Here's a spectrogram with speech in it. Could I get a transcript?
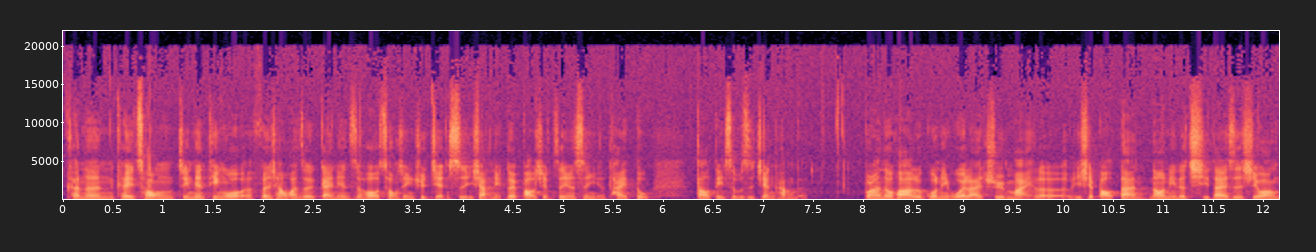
可能可以从今天听我分享完这个概念之后，重新去检视一下你对保险这件事情的态度，到底是不是健康的？不然的话，如果你未来去买了一些保单，然后你的期待是希望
